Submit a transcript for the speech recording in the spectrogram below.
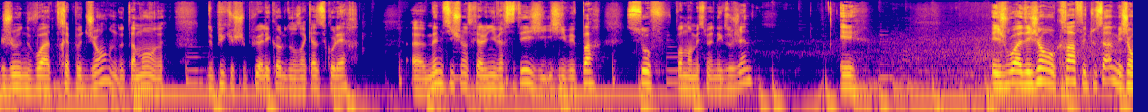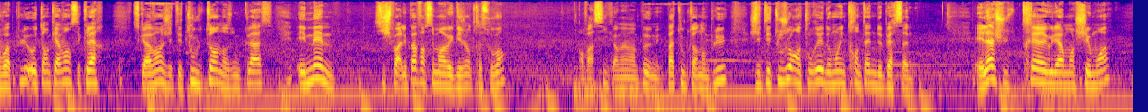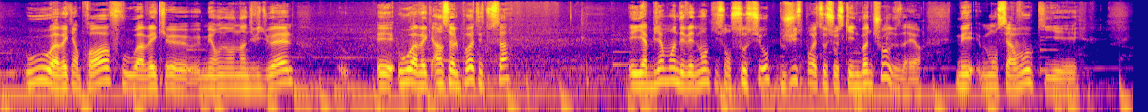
Je ne vois très peu de gens, notamment euh, depuis que je suis plus à l'école ou dans un cadre scolaire. Euh, même si je suis inscrit à l'université, j'y vais pas, sauf pendant mes semaines exogènes. Et et je vois des gens au craft et tout ça, mais j'en vois plus autant qu'avant, c'est clair. Parce qu'avant, j'étais tout le temps dans une classe, et même si je parlais pas forcément avec des gens très souvent, enfin si quand même un peu, mais pas tout le temps non plus, j'étais toujours entouré d'au moins une trentaine de personnes. Et là, je suis très régulièrement chez moi, ou avec un prof, ou avec, euh, mais en, individuel, et, ou avec un seul pote et tout ça. Et il y a bien moins d'événements qui sont sociaux, juste pour être sociaux, ce qui est une bonne chose d'ailleurs. Mais mon cerveau qui est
